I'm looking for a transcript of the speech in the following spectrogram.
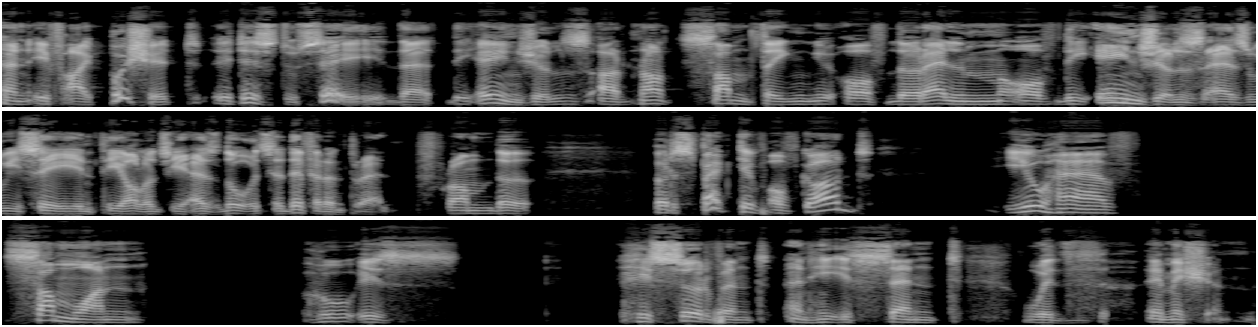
and if I push it, it is to say that the angels are not something of the realm of the angels, as we say in theology, as though it's a different realm. From the perspective of God, you have someone who is his servant and he is sent with a mission.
